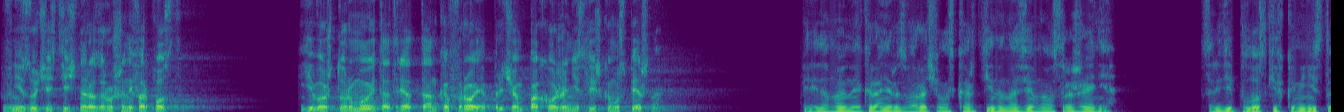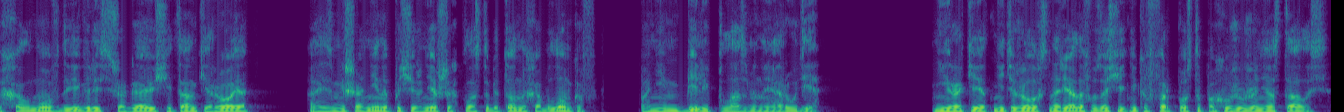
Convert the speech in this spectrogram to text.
«Внизу частично разрушенный форпост. Его штурмует отряд танков Роя, причем, похоже, не слишком успешно. Передо мной на экране разворачивалась картина наземного сражения. Среди плоских каменистых холмов двигались шагающие танки Роя, а из мешанины почерневших пластобетонных обломков по ним били плазменные орудия. Ни ракет, ни тяжелых снарядов у защитников форпоста, похоже, уже не осталось.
